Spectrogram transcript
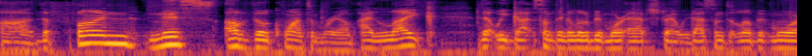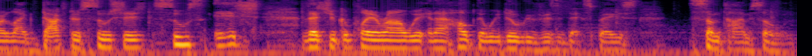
uh, the funness of the quantum realm. I like that we got something a little bit more abstract. We got something a little bit more like Dr. Seuss-ish that you could play around with. And I hope that we do revisit that space sometime soon.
